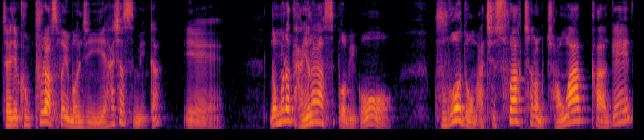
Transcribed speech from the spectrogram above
자, 이제 국풀 학습법이 뭔지 이해하셨습니까? 예. 너무나 당연한 학습법이고 국어도 마치 수학처럼 정확하게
